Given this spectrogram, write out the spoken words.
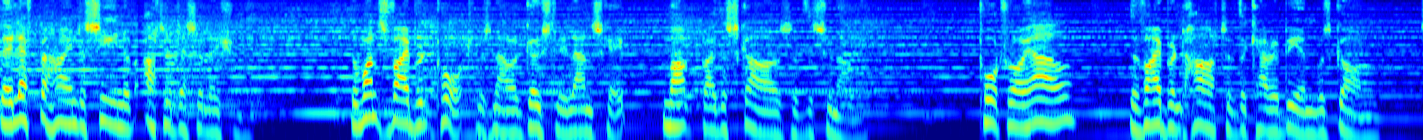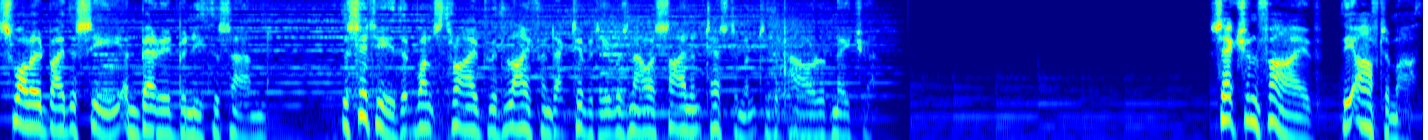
they left behind a scene of utter desolation. The once vibrant port was now a ghostly landscape, marked by the scars of the tsunami. Port Royal, the vibrant heart of the Caribbean was gone, swallowed by the sea and buried beneath the sand. The city that once thrived with life and activity was now a silent testament to the power of nature. Section 5. The Aftermath.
